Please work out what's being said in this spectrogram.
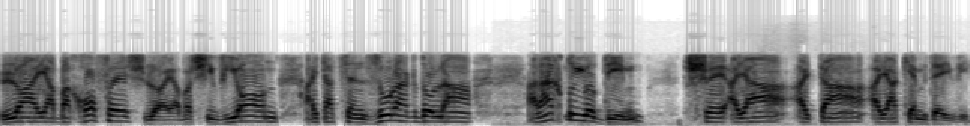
לא היה בה חופש, לא היה בה שוויון, הייתה צנזורה גדולה. אנחנו יודעים שהיה היה קמפ דיוויד.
